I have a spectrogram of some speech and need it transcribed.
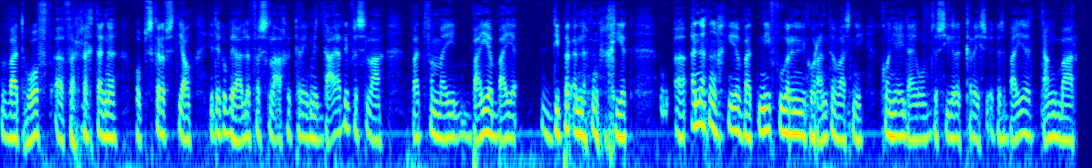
wat hof uh, verrigtinge op skrif stel, het ek op hulle verslag gekry en met daardie verslag wat vir my baie baie dieper inligting gegee het, uh, inligting gegee wat nie voor in die koerante was nie, kon jy daai hofdossiere kry. So ek is baie dankbaar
